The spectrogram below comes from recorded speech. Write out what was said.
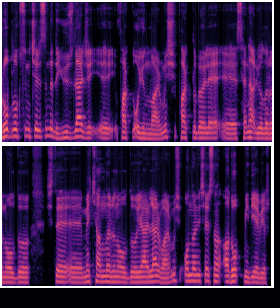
Roblox'un içerisinde de yüzlerce e, farklı oyun varmış. Farklı böyle e, senaryoların olduğu, işte e, mekanların olduğu yerler varmış. Onların içerisinden Adopt Me diye bir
